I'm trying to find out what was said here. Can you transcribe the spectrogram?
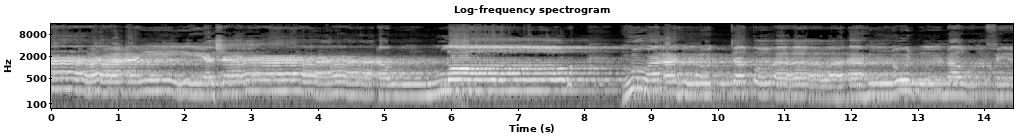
الله هو أهل التقوى وأهل المغفرة.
